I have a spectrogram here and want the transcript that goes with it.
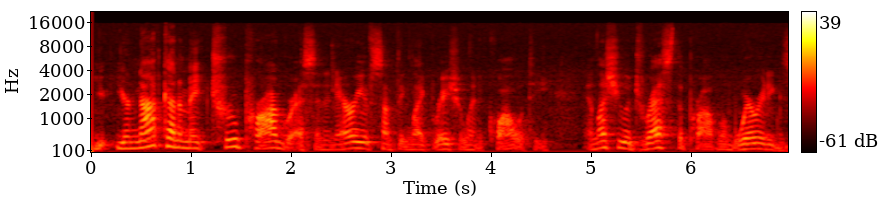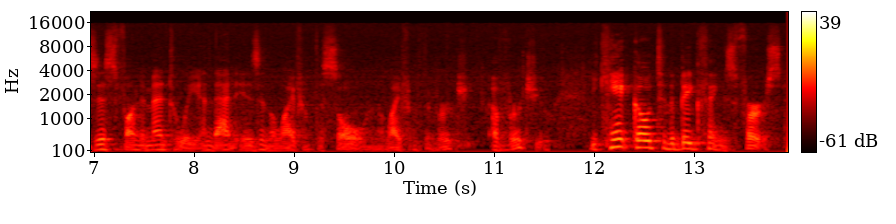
"You- you're not going to make true progress in an area of something like racial inequality unless you address the problem where it exists fundamentally, and that is in the life of the soul, in the life of the virtue of virtue. You can't go to the big things first.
